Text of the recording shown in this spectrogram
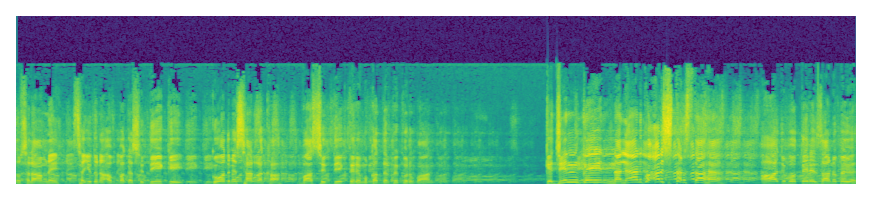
السلام نے سیدنا ابو بکر صدیق کی گود میں سر رکھا وہ صدیق، تیرے مقدر پہ قربان۔ کہ جن کے نلین کو عرش ترستا ہے، آج وہ تیرے زانوں پہ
